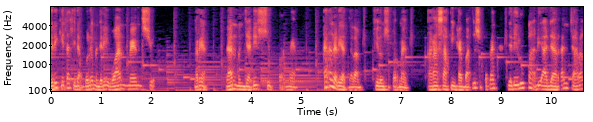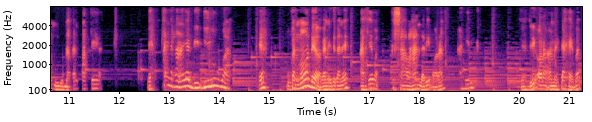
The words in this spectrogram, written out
Jadi kita tidak boleh menjadi one man show. Ngerti ya? Dan menjadi Superman. Kan Anda lihat dalam film Superman. Karena saking hebatnya Superman jadi lupa diajarkan cara menggunakan pakaian. Ya, kan celananya di, di luar. Ya, bukan model kan itu kan ya. Artinya apa? Kesalahan dari orang Amerika. Ya, jadi orang Amerika hebat,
